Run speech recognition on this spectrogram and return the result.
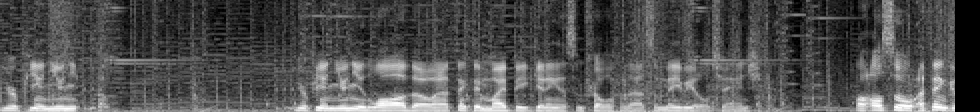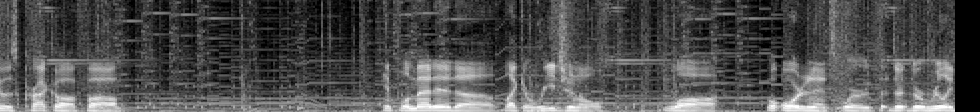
European Union. Oh. European Union law, though, and I think they might be getting into some trouble for that, so maybe it'll change. Also, I think it was Krakow uh, implemented uh, like a regional law ordinance where they're, they're really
